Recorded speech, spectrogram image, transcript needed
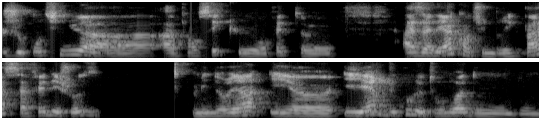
je continue à, penser que, en fait, Azalea, quand une brique passe, ça fait des choses mine de rien. Et euh, hier, du coup, le tournoi dont, dont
